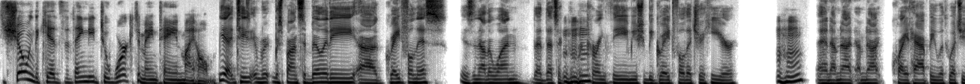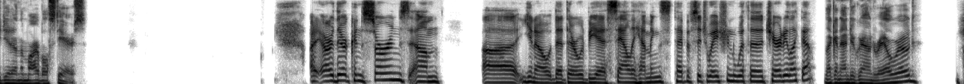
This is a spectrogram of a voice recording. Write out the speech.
showing the kids that they need to work to maintain my home. Yeah, te- responsibility, uh, gratefulness is another one that that's a Mhm. recurring theme. You should be grateful that you're here. Mm-hmm. And I'm not I'm not quite happy with what you did on the marble stairs. Are, are there concerns, um, uh, you know, that there would be a Sally Hemings type of situation with a charity like that? Like an underground railroad.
